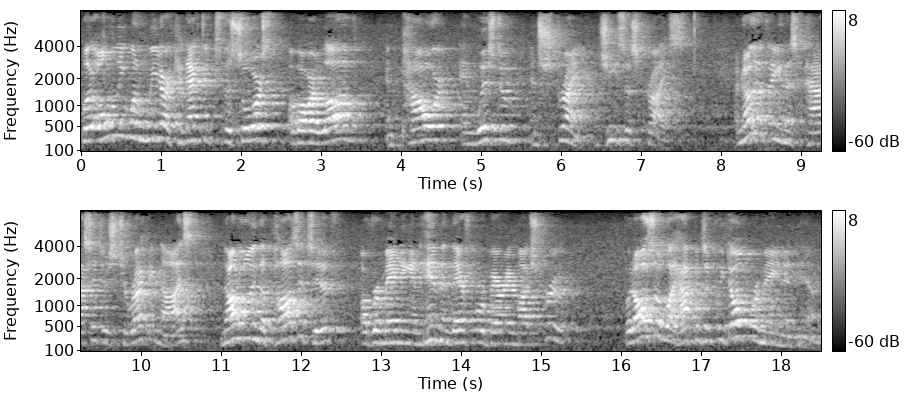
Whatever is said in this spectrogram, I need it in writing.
but only when we are connected to the source of our love and power and wisdom and strength, Jesus Christ. Another thing in this passage is to recognize not only the positive of remaining in Him and therefore bearing much fruit, but also what happens if we don't remain in Him.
